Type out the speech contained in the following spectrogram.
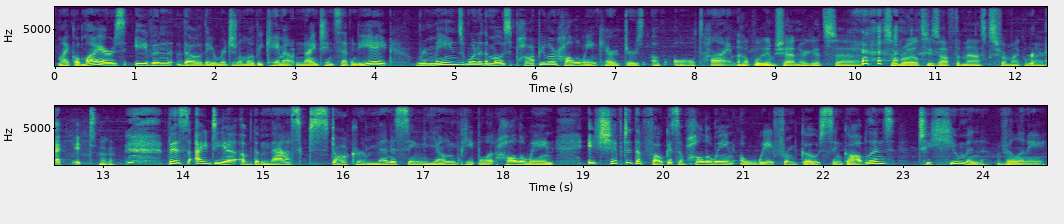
Michael Myers, even though the original movie came out in 1978, remains one of the most popular Halloween characters of all time. I hope William Shatner gets uh, some royalties off the masks from Michael Myers. Right. Okay. This idea of the masked stalker menacing young people at Halloween, it shifted the focus of Halloween away from ghosts and goblins to human villainy.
